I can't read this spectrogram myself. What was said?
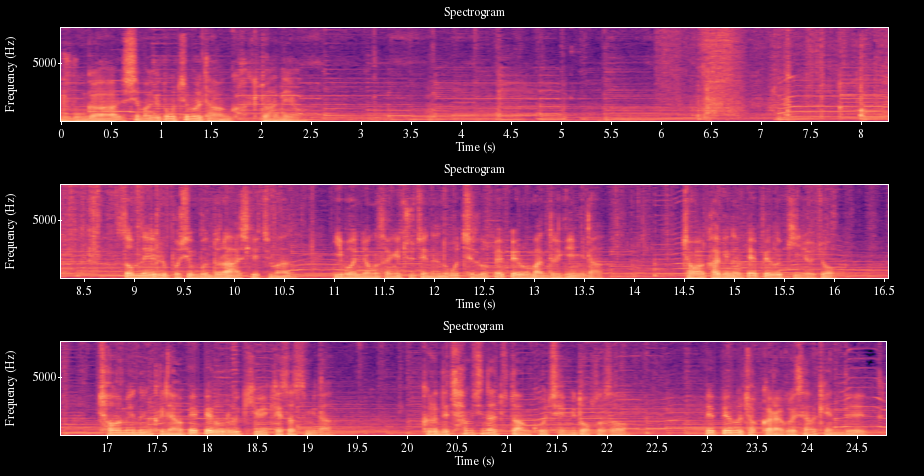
누군가 심하게 똥침을 당한 것 같기도 하네요. 썸네일을 보신 분들은 아시겠지만 이번 영상의 주제는 오칠로 빼빼로 만들기입니다. 정확하게는 빼빼로 비녀죠. 처음에는 그냥 빼빼로를 기획했었습니다. 그런데 참신하지도 않고 재미도 없어서 빼빼로 젓가락을 생각했는데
